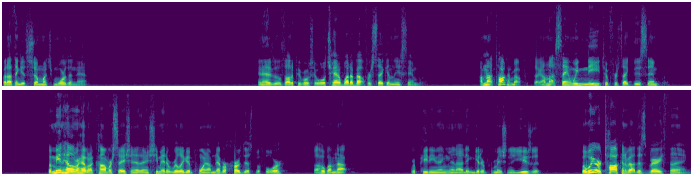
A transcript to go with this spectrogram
But I think it's so much more than that. And a lot of people will say, well, Chad, what about forsaking the assembly? I'm not talking about forsaking. I'm not saying we need to forsake the assembly. But me and Helen were having a conversation today, and she made a really good point. I've never heard this before. I hope I'm not repeating anything, and I didn't get her permission to use it. But we were talking about this very thing,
